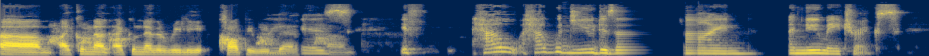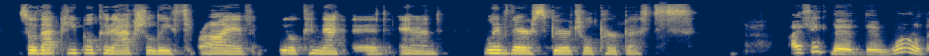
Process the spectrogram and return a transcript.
um, I could not, I could never really copy with that. Is um, if how how would you design a new matrix? so that people could actually thrive, feel connected, and live their spiritual purpose? I think the, the world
